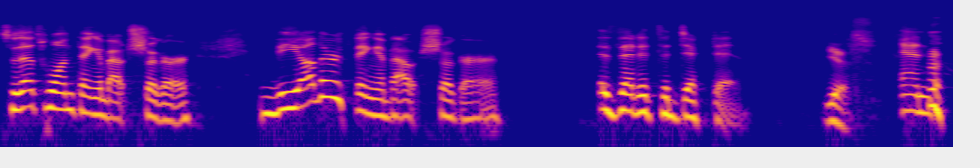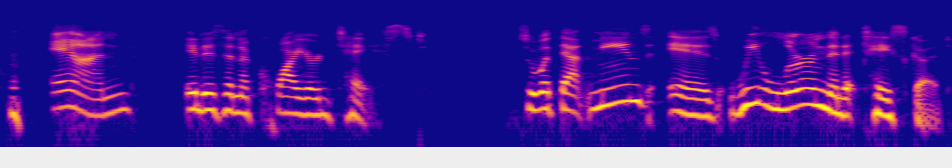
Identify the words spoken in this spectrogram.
So that's one thing about sugar. The other thing about sugar is that it's addictive Yes. and and it is an acquired taste. So what that means is we learn that it tastes good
